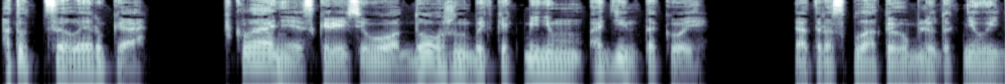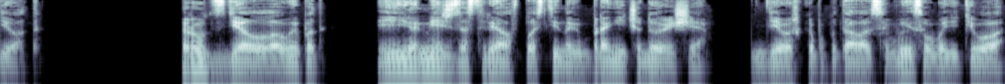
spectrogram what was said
а тут целая рука. В клане, скорее всего, должен быть как минимум один такой. От расплаты ублюдок не уйдет. Рут сделала выпад, и ее меч застрял в пластинах брони чудовища. Девушка попыталась высвободить его,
